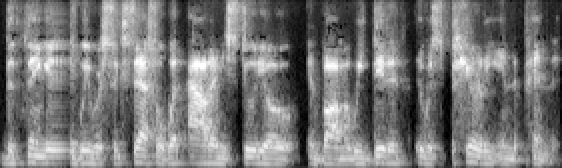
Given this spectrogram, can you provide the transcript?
the thing is, we were successful without any studio involvement. We did it; it was purely independent.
